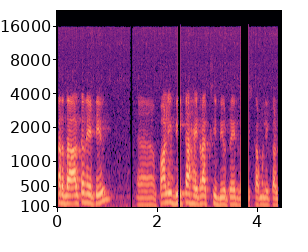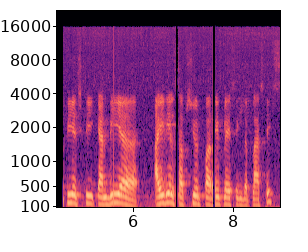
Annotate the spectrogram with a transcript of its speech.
For the alternative, uh, polybeta hydroxybutyrate, which is commonly called PHB, can be a ideal substitute for replacing the plastics.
